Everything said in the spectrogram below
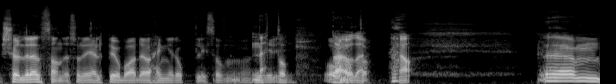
sjølrensende, så det hjelper jo bare det å henge det opp, liksom. Nettopp. Det er jo det. Ja. Um,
